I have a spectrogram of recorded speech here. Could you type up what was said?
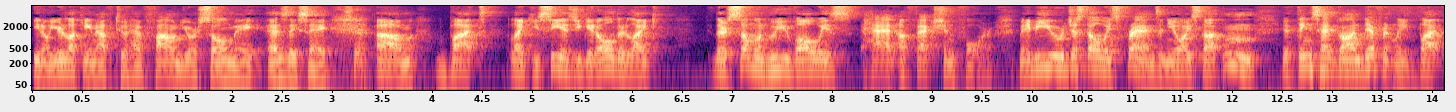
you know, you're lucky enough to have found your soulmate, as they say. Um, but, like, you see as you get older, like, there's someone who you've always had affection for. Maybe you were just always friends and you always thought, hmm, if things had gone differently. But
